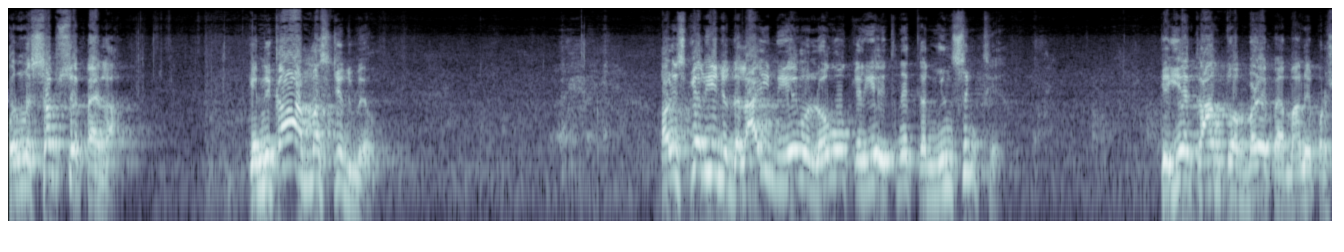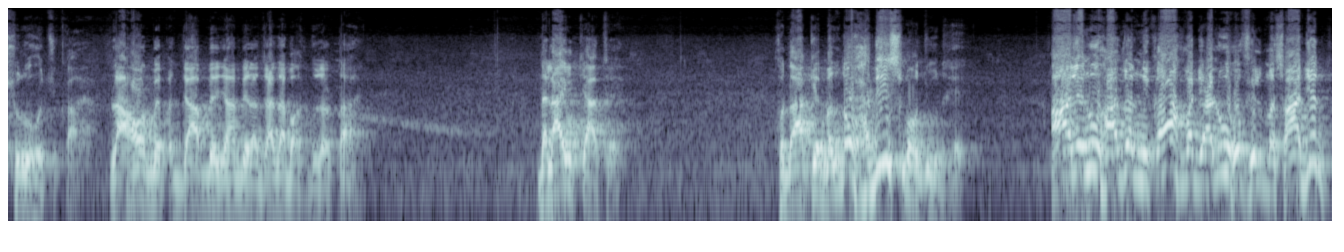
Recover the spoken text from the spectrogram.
ان میں سب سے پہلا کہ نکاح مسجد میں ہو۔ اور اس کے لیے جو دلائی دیے، وہ لوگوں کے لیے اتنے کنونسنگ تھے کہ یہ کام تو اب بڑے پیمانے پر شروع ہو چکا ہے۔ لاہور میں، پنجاب میں، جہاں میرا زیادہ وقت گزرتا ہے۔ دلائی کیا تھے؟ خدا کے بندو حدیث موجود ہے۔ حاضر نکاح و جالو ہو فل مساجد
